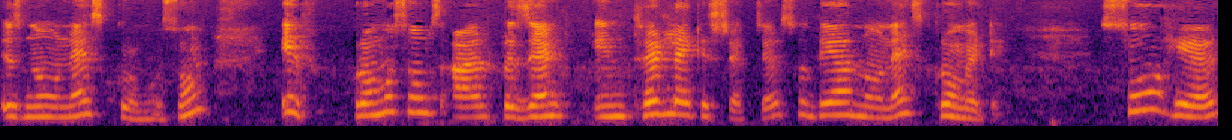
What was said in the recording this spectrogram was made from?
is known as chromosome. If chromosomes are present in thread-like structure, so they are known as chromatin. So here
